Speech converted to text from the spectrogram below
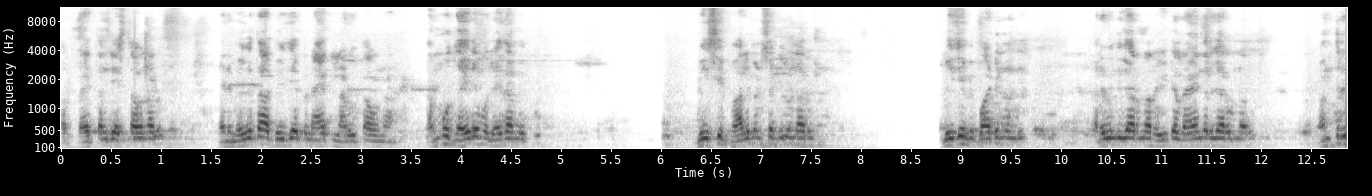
వారు ప్రయత్నం చేస్తా ఉన్నాడు నేను మిగతా బీజేపీ నాయకులను అడుగుతా ఉన్నాను. దమ్ము ధైర్యం లేదా మీకు? బీసీ పార్లమెంట్ సభ్యులు ఉన్నారు. బీజేపీ పార్టీ నుండి అరవింద్ గారు ఉన్నారు ఈటల రాజేందర్ గారు ఉన్నారు. మంత్రి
